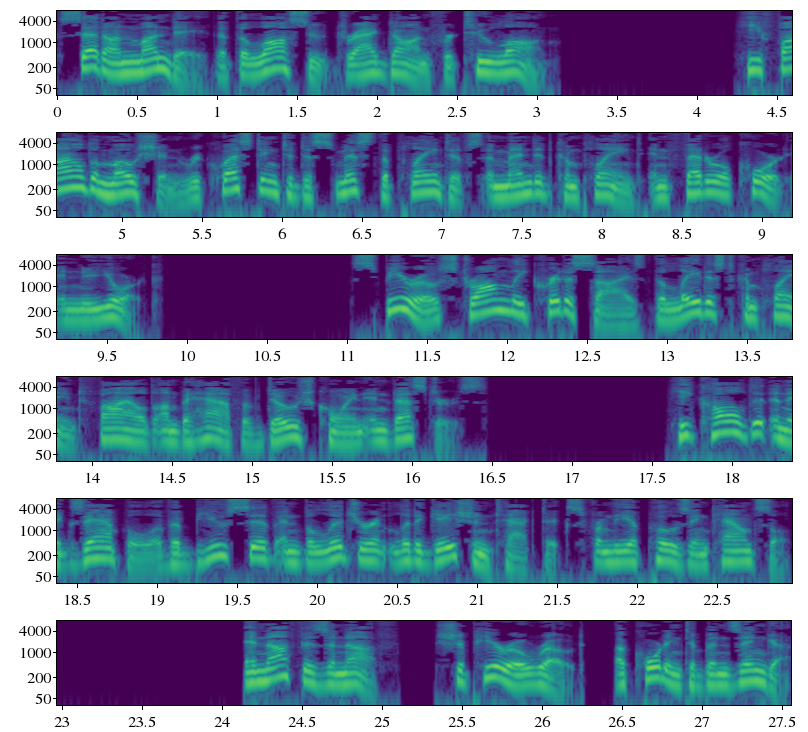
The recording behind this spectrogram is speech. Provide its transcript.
said on Monday that the lawsuit dragged on for too long. He filed a motion requesting to dismiss the plaintiff's amended complaint in federal court in New York. Spiro strongly criticized the latest complaint filed on behalf of Dogecoin investors. He called it an example of abusive and belligerent litigation tactics from the opposing counsel. Enough is enough, Spiro wrote, according to Benzinga.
